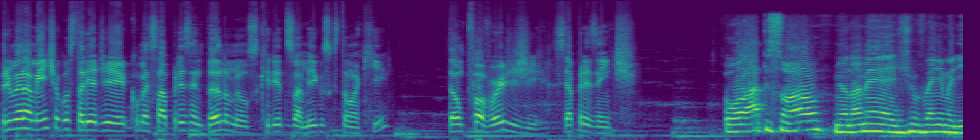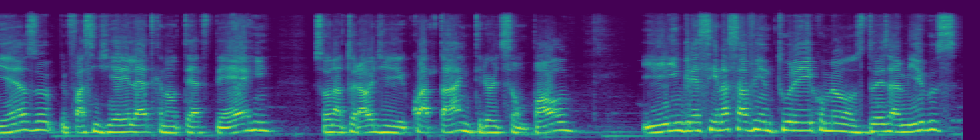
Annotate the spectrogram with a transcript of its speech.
Primeiramente, eu gostaria de começar apresentando meus queridos amigos que estão aqui. Então, por favor, Gigi, se apresente. Olá pessoal, meu nome é Giovanni Manieso, eu faço engenharia elétrica na UTFPR, sou natural de Quatá, interior de São Paulo, e ingressei nessa aventura aí com meus dois amigos.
